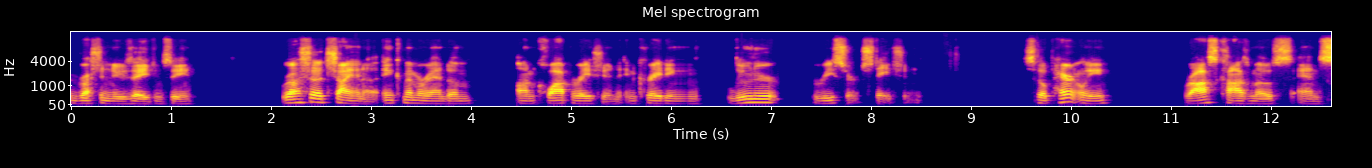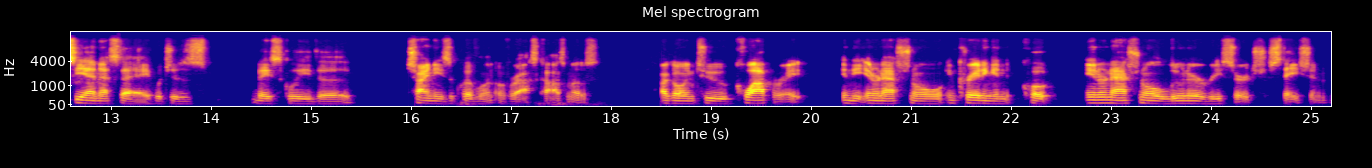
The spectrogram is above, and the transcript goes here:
Russian news agency. Russia China ink memorandum on cooperation in creating lunar research station. So apparently, Roscosmos and CNSA, which is basically the Chinese equivalent of Roscosmos, are going to cooperate in the international in creating an quote international lunar research station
